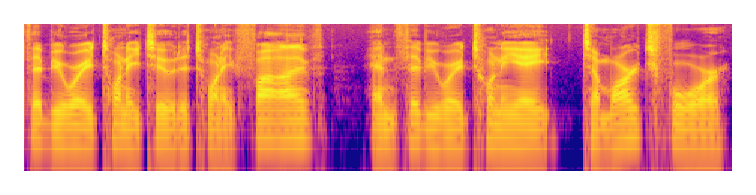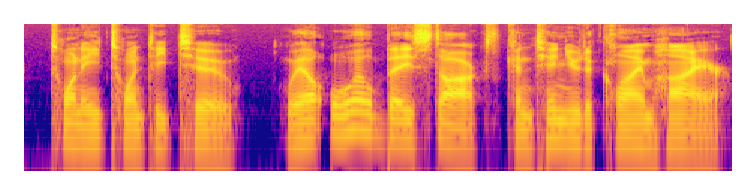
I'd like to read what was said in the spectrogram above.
February 22 to 25 and February 28 to March 4, 2022. Well, oil based stocks continue to climb higher.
